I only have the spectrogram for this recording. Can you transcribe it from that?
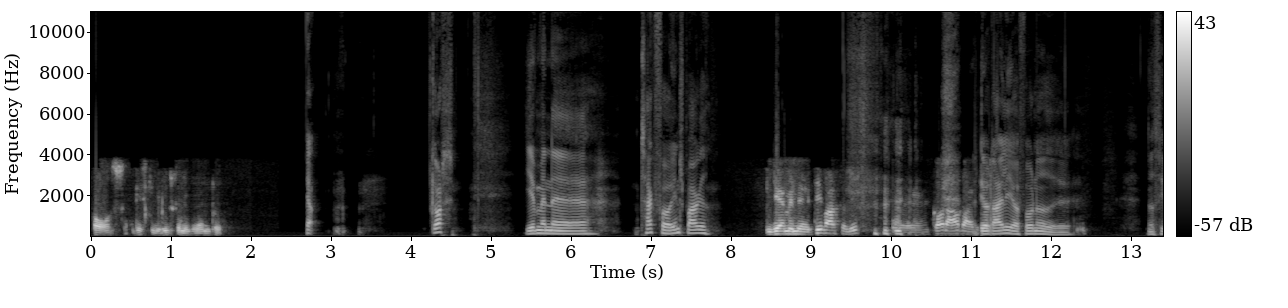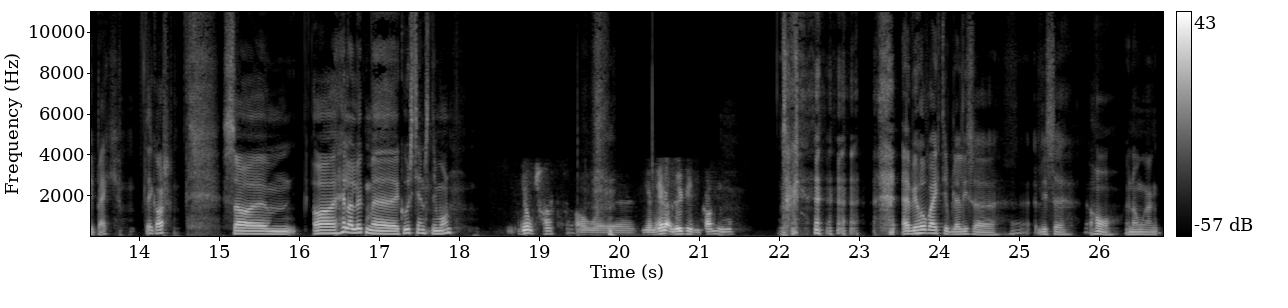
for os, og det skal vi huske at hinanden på. Ja. Godt. Jamen, øh, tak for indsparket. Jamen, øh, det var så lidt. øh, godt arbejde. Det var dejligt at få noget, øh, noget feedback. Det er godt. Så, øh, og held og lykke med gudstjenesten i morgen. Jo, tak. Og øh, jamen, held og lykke i den kommende uge. ja, vi håber ikke, det bliver lige så, lige så hård en omgang.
